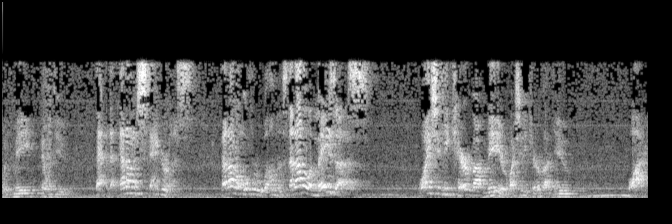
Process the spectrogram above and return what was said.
with me and with you. That, that, that ought to stagger us. That ought to overwhelm us. That ought to amaze us. Why should he care about me or why should he care about you? Why?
